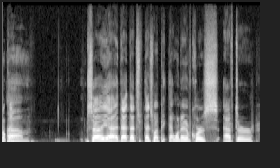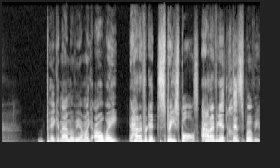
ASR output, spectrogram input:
Okay. Um, so yeah, that that's that's why I picked that one. And of course, after picking that movie, I'm like, oh wait, how did I forget Spaceballs? How did I forget this movie?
